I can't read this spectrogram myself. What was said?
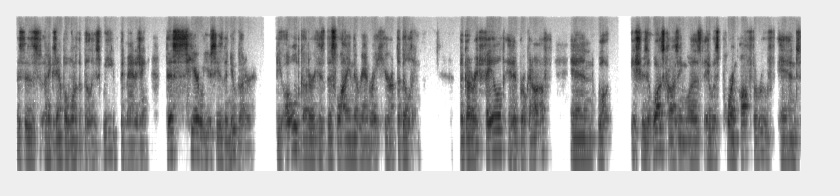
this is an example of one of the buildings we've been managing. This here, what you see is the new gutter. The old gutter is this line that ran right here up the building. The gutter had failed, it had broken off, and what issues it was causing was it was pouring off the roof and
